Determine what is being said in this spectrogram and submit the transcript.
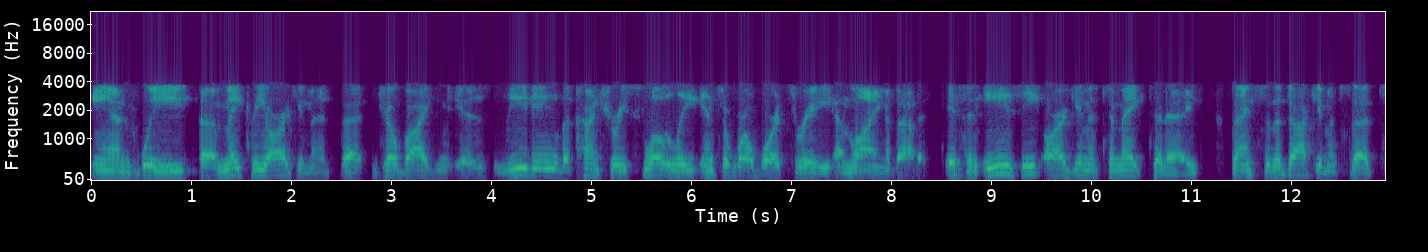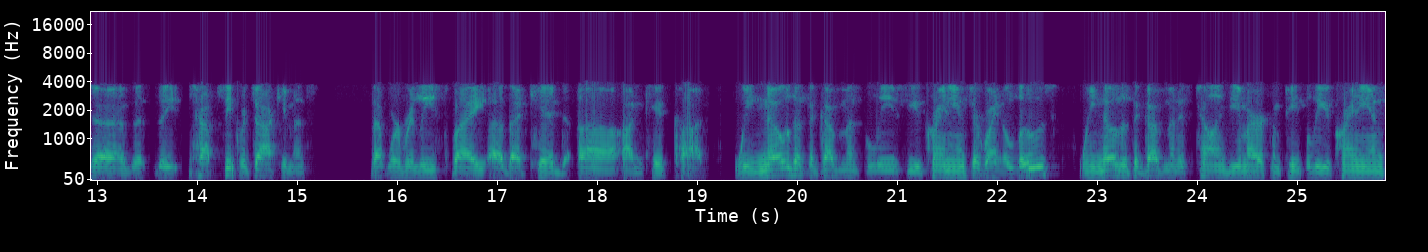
and we uh, make the argument that Joe Biden is leading the country slowly into World War III and lying about it. It's an easy argument to make today, thanks to the documents that uh, the, the, top secret documents that were released by uh, that kid uh, on Cape Cod. We know that the government believes the Ukrainians are going to lose. We know that the government is telling the American people the Ukrainians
